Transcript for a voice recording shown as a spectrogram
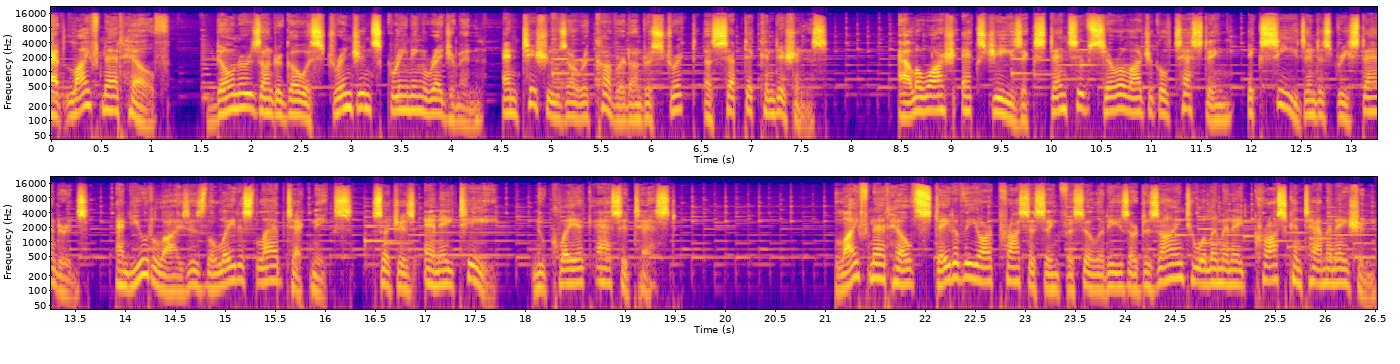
At LifeNet Health, donors undergo a stringent screening regimen and tissues are recovered under strict aseptic conditions. AlloWash XG's extensive serological testing exceeds industry standards and utilizes the latest lab techniques such as NAT, nucleic acid test. LifeNet Health's state-of-the-art processing facilities are designed to eliminate cross-contamination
